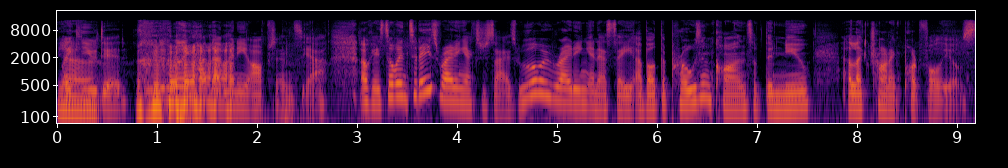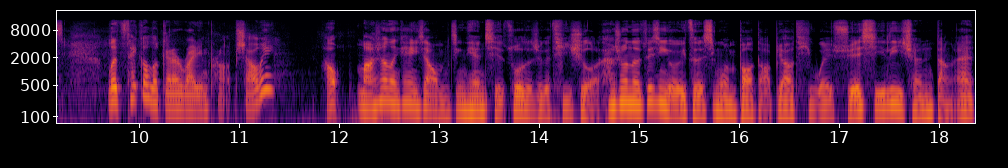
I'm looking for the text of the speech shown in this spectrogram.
like Yeah. you did. We didn't really have that many options. Yeah. Okay, so in today's writing exercise, we will be writing an essay about the pros and cons of the new electronic portfolios. Let's take a look at our writing prompt, shall we? 好，马上来看一下我们今天写作的这个提示了。他说呢，最近有一则新闻报道，标题为“学习历程档案，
